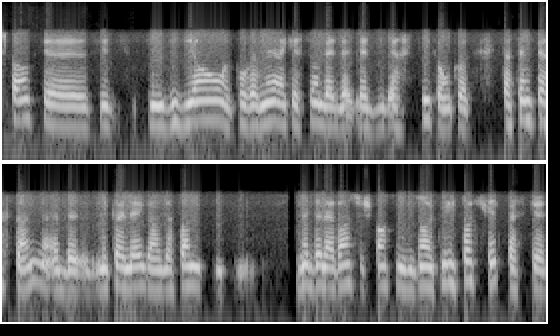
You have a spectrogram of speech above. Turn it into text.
Je pense que c'est une vision pour revenir à la question de la, diversité qu'on certaines personnes, de, mes collègues anglophones, mettent de l'avant. Je pense une vision un peu hypocrite parce que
